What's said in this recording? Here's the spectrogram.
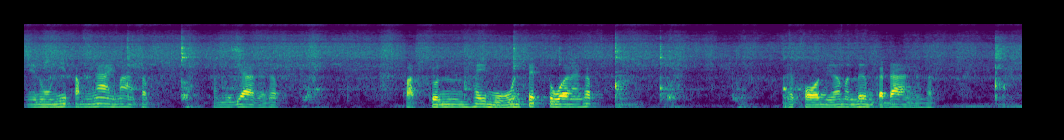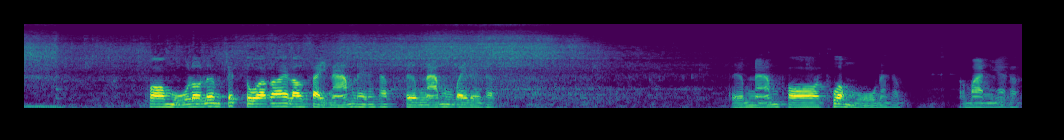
เมนูนี้ทำง่ายมากครับทำไม่ยากเลยครับ ผัดจนให้หมูมันเซ็ตตัวนะครับแล้วพอเนื้อมันเริ่มกระด้างนะครับ พอหมูเราเริ่มเซ็ตตัวก็ให้เราใส่น้ำเลยนะครับ เติมน้ำลงไปเลยครับ เติมน้ำพอท่วมหมูนะครับ ประมาณนี้ครับ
